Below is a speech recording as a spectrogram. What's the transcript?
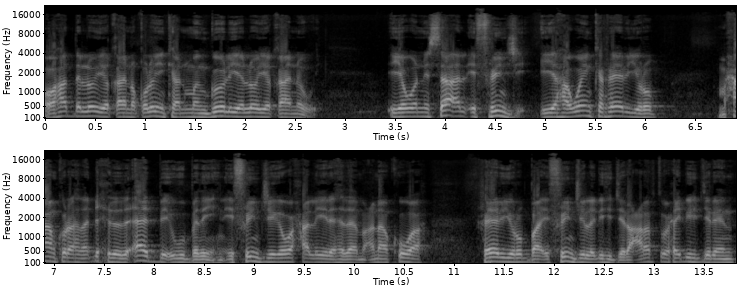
oo hadda loo yaqaano qolooyinkan mongolia loo yaqaano wey iyo wa nisaa al ifrinji iyo haweenka reer yurub maxaan ku rahdaa dhexdooda aad bay ugu badan yihiin. Ifrinjiga waxaa la yidhaahdaa macnaha kuwa reer yurub baa ifrinji la dhihi jira carabtu waxay dhihi jireen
